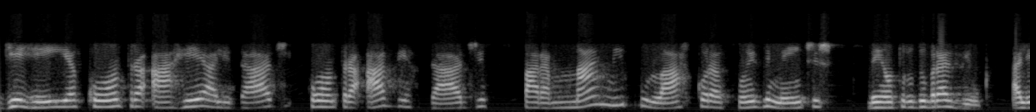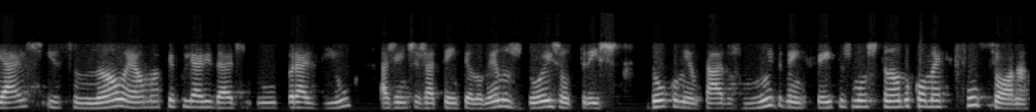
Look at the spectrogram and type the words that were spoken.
guerreia contra a realidade, contra a verdade, para manipular corações e mentes dentro do Brasil. Aliás, isso não é uma peculiaridade do Brasil. A gente já tem pelo menos dois ou três documentários muito bem feitos mostrando como é que funciona.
